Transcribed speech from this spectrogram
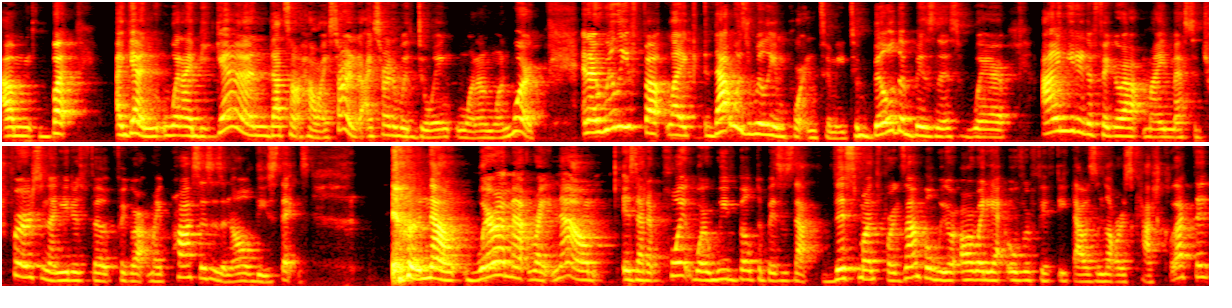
Um, but again, when I began, that's not how I started. I started with doing one on one work. And I really felt like that was really important to me to build a business where I needed to figure out my message first and I needed to figure out my processes and all these things. now, where I'm at right now is at a point where we've built a business that this month, for example, we are already at over $50,000 cash collected.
